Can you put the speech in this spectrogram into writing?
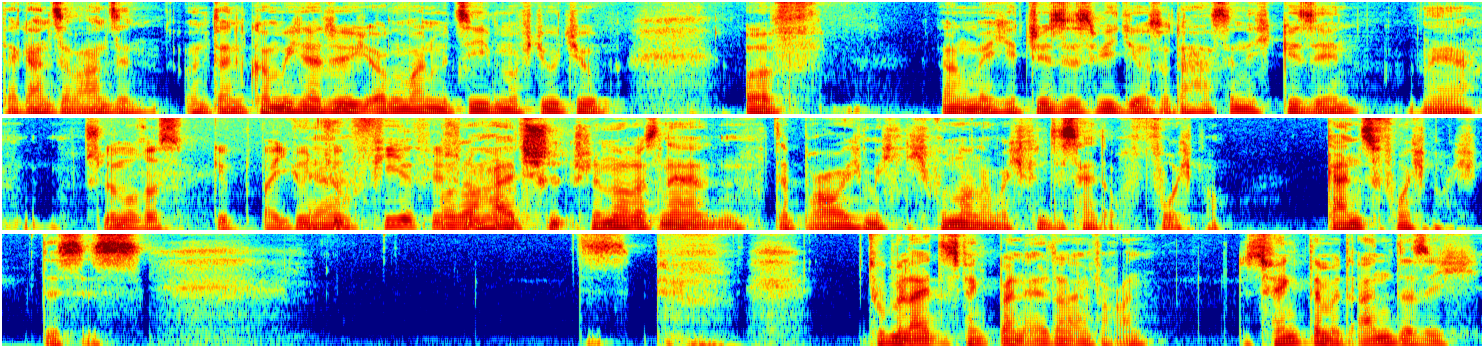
Der ganze Wahnsinn. Und dann komme ich natürlich irgendwann mit sieben auf YouTube auf irgendwelche Jizzes-Videos oder hast du nicht gesehen? Naja. Schlimmeres gibt bei YouTube ja. viel, viel Oder Schlimmeres. halt Schl Schlimmeres. Naja, da brauche ich mich nicht wundern, aber ich finde das halt auch furchtbar. Ganz furchtbar. Das ist. Das, tut mir leid, das fängt bei den Eltern einfach an. Das fängt damit an, dass ich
